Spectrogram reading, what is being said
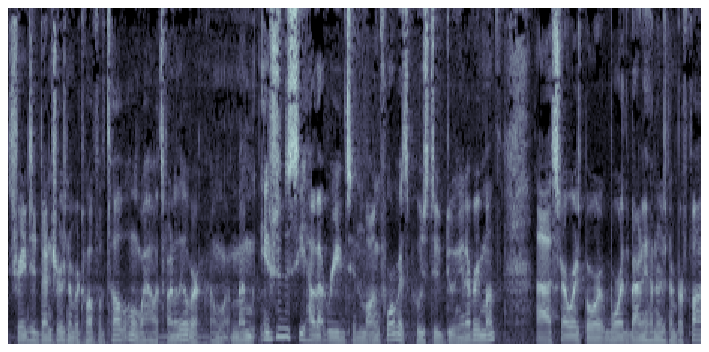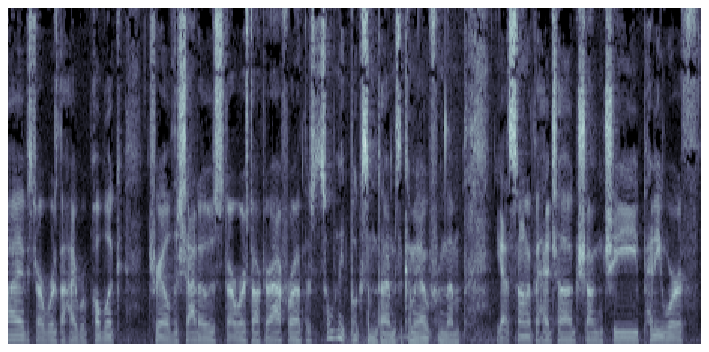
Strange Adventures, number 12 of 12. Oh, wow, it's finally over. I'm, I'm interested to see how that reads in long form as opposed to doing it every month. Uh, Star Wars War, War of the Bounty Hunters, number five. Star Wars The High Republic, Trail of the Shadows, Star Wars Dr. Aphra. There's so many books sometimes that coming out from them. You got Sonic the Hedgehog, Shang-Chi, Pennyworth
